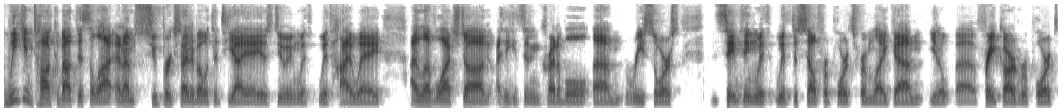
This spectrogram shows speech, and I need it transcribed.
we can talk about this a lot and i'm super excited about what the tia is doing with with highway. I love watchdog. I think it's an incredible um, resource. Same thing with with the self reports from like um, you know uh, FreightGuard reports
